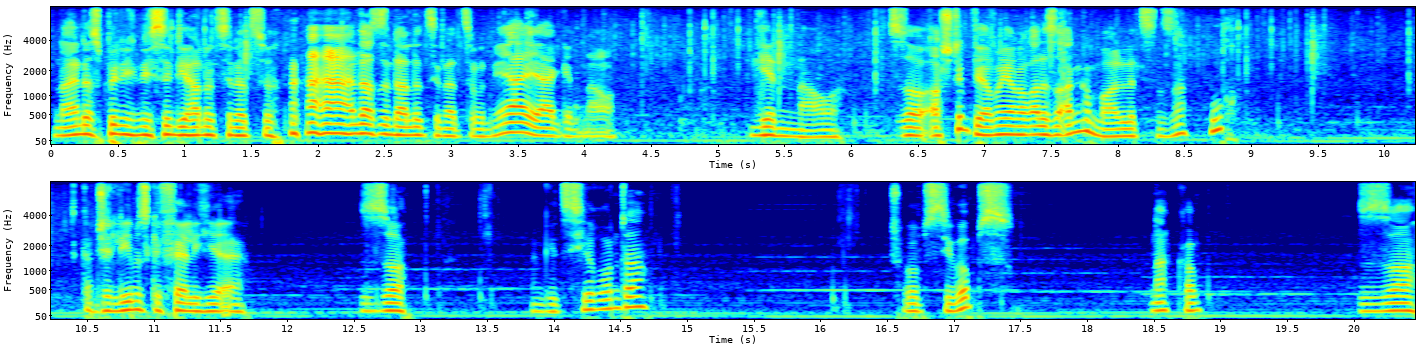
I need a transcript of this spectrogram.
Nein, das bin ich nicht. Sind die Halluzinationen. das sind Halluzinationen. Ja, ja, genau. Genau. So, ach stimmt, wir haben ja noch alles angemalt letztens, ne? Huch. Ist ganz schön lebensgefährlich hier, ey. So. Dann geht's hier runter. Schwuppsdiwupps. Na, komm. So.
